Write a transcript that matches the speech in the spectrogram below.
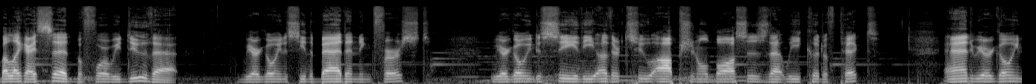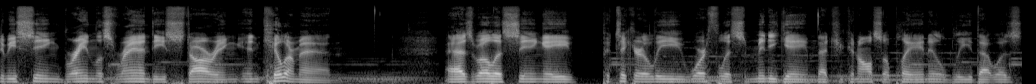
But like I said, before we do that, we are going to see the bad ending first. We are going to see the other two optional bosses that we could have picked. And we are going to be seeing Brainless Randy starring in Killer Man. As well as seeing a particularly worthless minigame that you can also play in Illbleed that was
